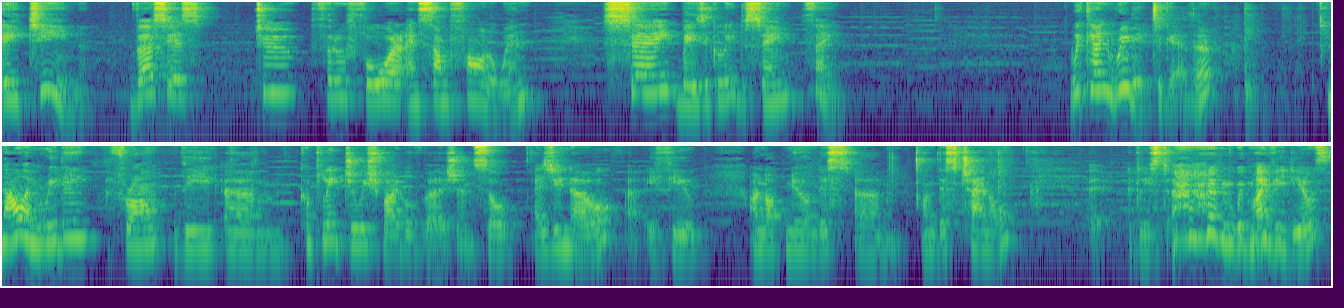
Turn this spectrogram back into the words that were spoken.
18 verses 2 through 4 and some following say basically the same thing. We can read it together. Now I'm reading from the um, complete Jewish Bible version. So as you know, uh, if you are not new on this um, on this channel, uh, at least with my videos,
